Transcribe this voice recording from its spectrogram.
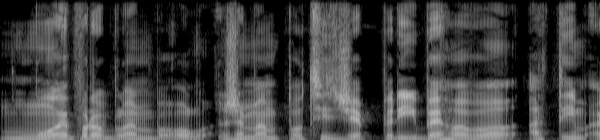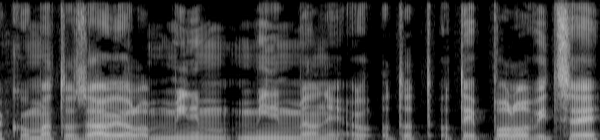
Môj problém bol, že mám pocit, že príbehovo a tým, ako ma to zaujalo minim, minimálne od, od, od tej polovice,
